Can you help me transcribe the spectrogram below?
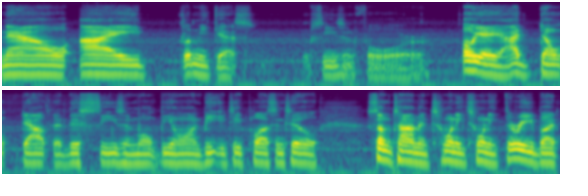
Now, I, let me guess, Season 4... Oh, yeah, yeah, I don't doubt that this season won't be on BET Plus until sometime in 2023, but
